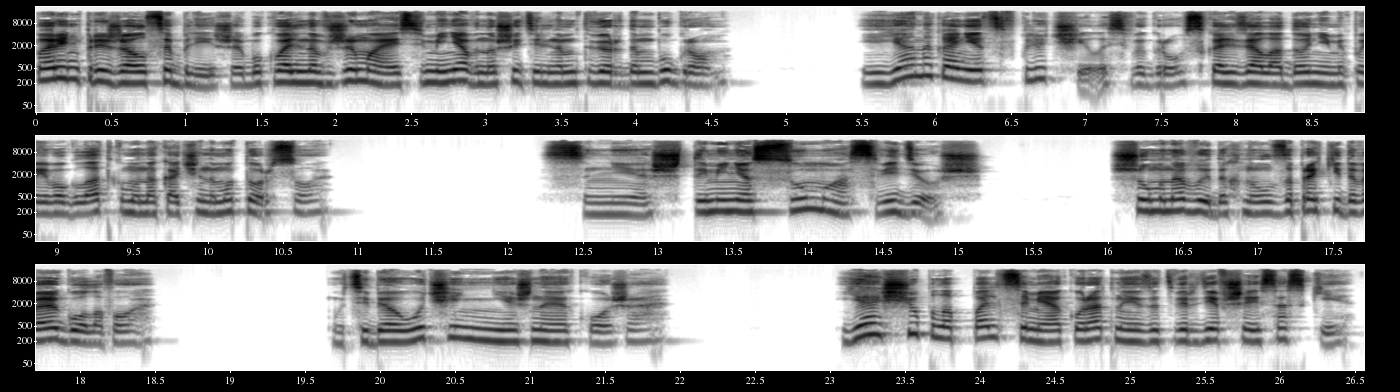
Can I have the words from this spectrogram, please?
Парень прижался ближе, буквально вжимаясь в меня внушительным твердым бугром. И я, наконец, включилась в игру, скользя ладонями по его гладкому накачанному торсу. «Снеж, ты меня с ума сведешь!» Шумно выдохнул, запрокидывая голову. «У тебя очень нежная кожа». Я ощупала пальцами аккуратные затвердевшие соски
